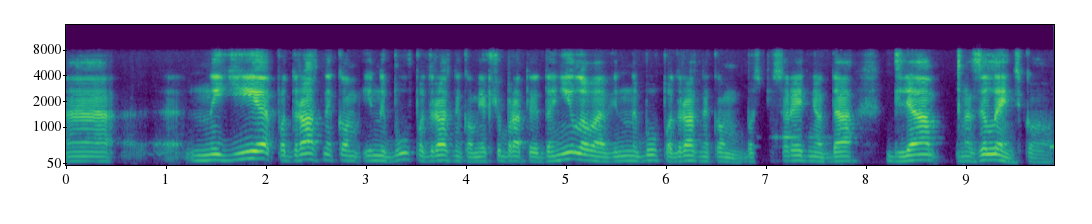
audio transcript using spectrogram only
е, не є подразником і не був подразником, якщо брати Данілова, він не був подразником безпосередньо да, для Зеленського.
